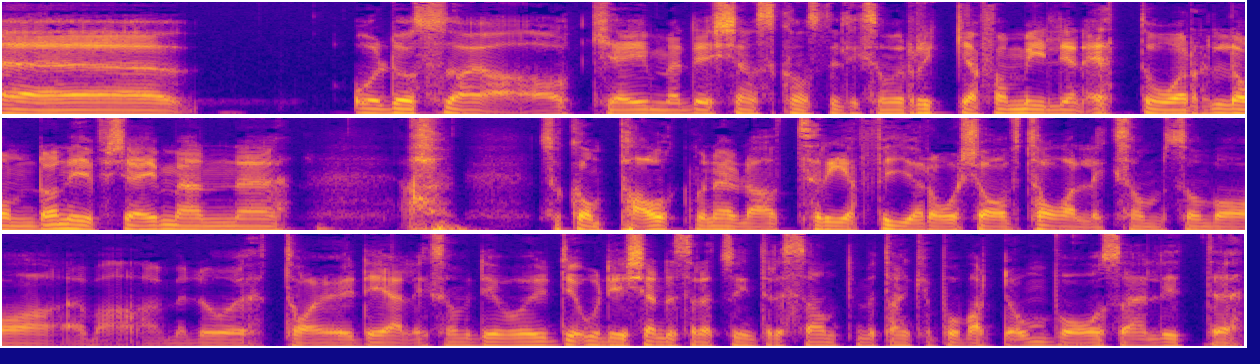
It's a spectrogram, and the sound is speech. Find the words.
Eh, och då sa jag okej, okay, men det känns konstigt liksom rycka familjen ett år. London i och för sig, men äh, så kom Pauk med några tre, fyra års avtal liksom som var, bara, men då tar jag ju det liksom. Det var, och det kändes rätt så intressant med tanke på vart de var och så här lite,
